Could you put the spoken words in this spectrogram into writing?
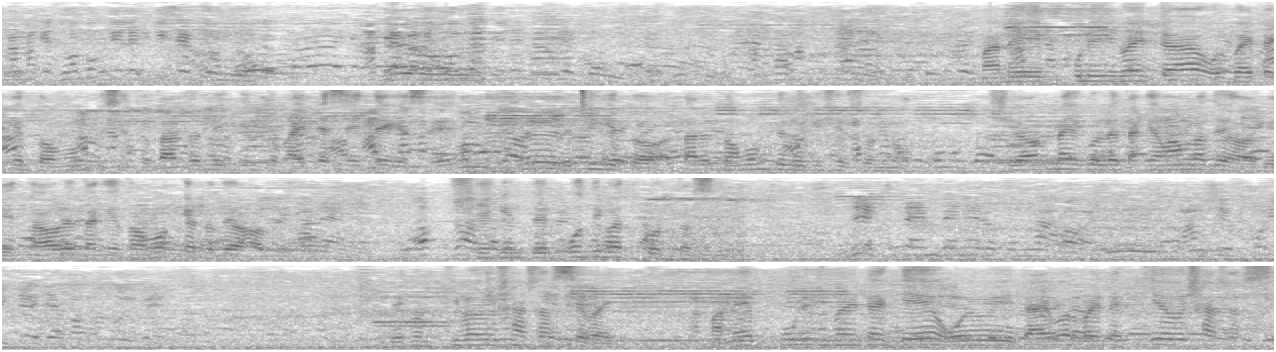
আপনি আমাকে ধমক দিলেন কিসের জন্য? আপনি আমাকে ধমক দিলেন কিসের জন্য? আপনি আমাকে জানেন। মানে পুলিশ ভাইটা ওই ভাইটাকে ধমক তো তার জন্য কিন্তু ভাইটা সেইতে গেছে। ঠিকই তো তার ধমক দেবো কিসের জন্য? সে অন্যায় করলে তাকে মামলা দেওয়া হবে তাহলে তাকে ধমক কেন দেওয়া হবে? সে কিন্তু এর প্রতিবাদ করতেছে। দেখুন কীভাবে শাসাচ্ছে ভাই। মানে পুলিশ ভাইটাকে ওই ওই ড্রাইভার ভাইটা কীভাবে শাসাচ্ছে?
